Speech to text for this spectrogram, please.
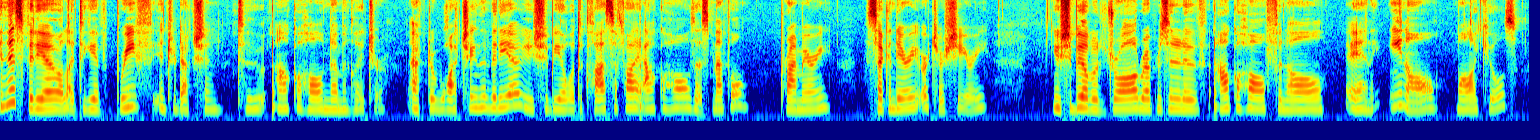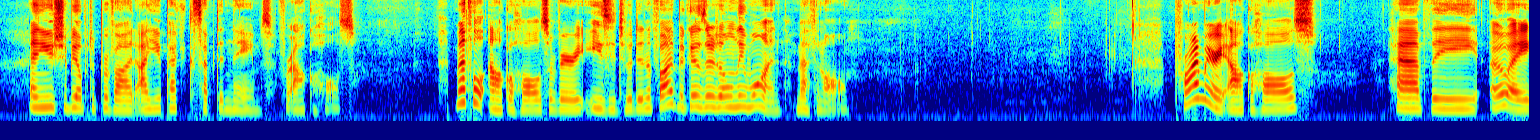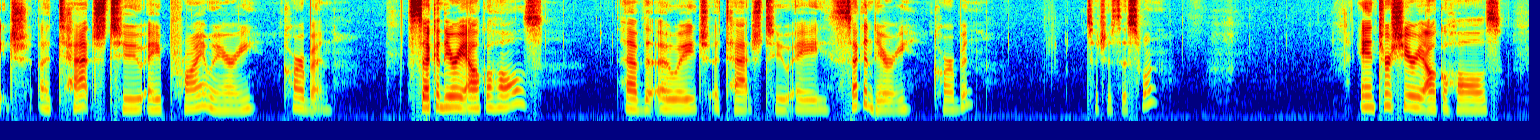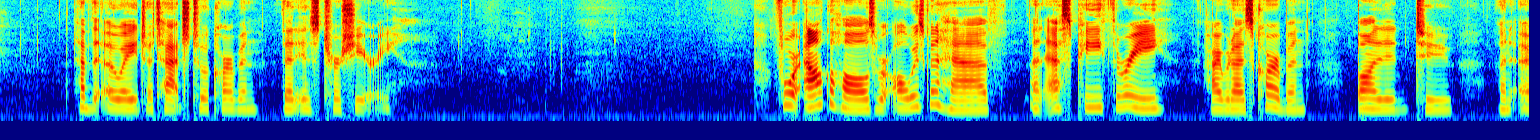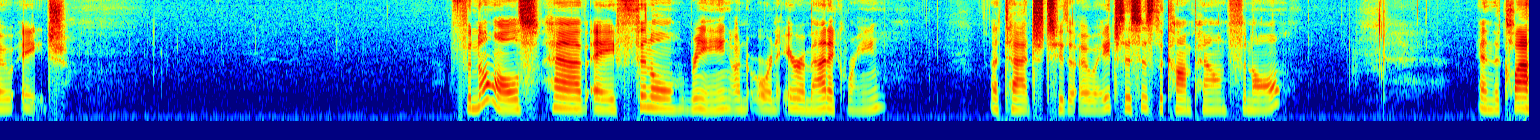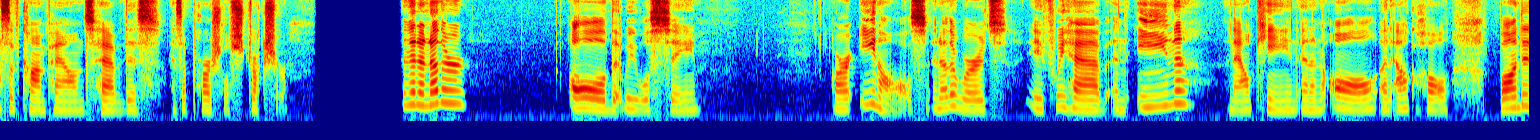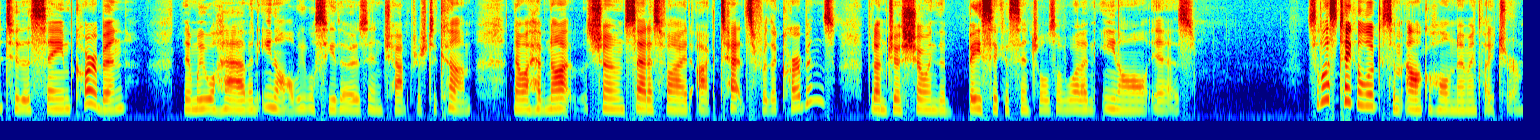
In this video, I'd like to give a brief introduction to alcohol nomenclature. After watching the video, you should be able to classify alcohols as methyl, primary, secondary, or tertiary. You should be able to draw representative alcohol, phenol, and enol molecules, and you should be able to provide IUPAC accepted names for alcohols. Methyl alcohols are very easy to identify because there's only one, methanol. Primary alcohols have the OH attached to a primary carbon. Secondary alcohols have the OH attached to a secondary carbon, such as this one. And tertiary alcohols have the OH attached to a carbon that is tertiary. For alcohols, we're always going to have an sp3 hybridized carbon bonded to an OH. Phenols have a phenyl ring or an aromatic ring attached to the OH. This is the compound phenol. And the class of compounds have this as a partial structure. And then another all that we will see are enols. In other words, if we have an ene an alkene, and an all, an alcohol, bonded to the same carbon, then we will have an enol. We will see those in chapters to come. Now I have not shown satisfied octets for the carbons, but I'm just showing the basic essentials of what an enol is. So let's take a look at some alcohol nomenclature.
